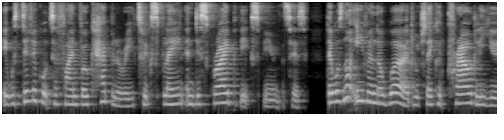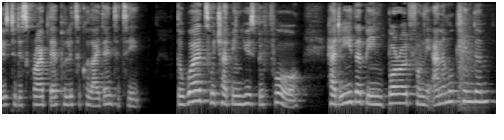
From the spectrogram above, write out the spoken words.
it was difficult to find vocabulary to explain and describe the experiences. There was not even a word which they could proudly use to describe their political identity. The words which had been used before had either been borrowed from the animal kingdom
